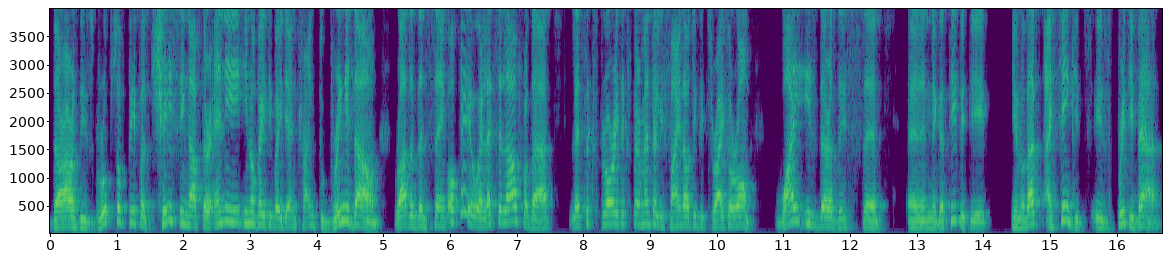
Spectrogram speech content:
there are these groups of people chasing after any innovative idea and trying to bring it down rather than saying okay well let's allow for that. Let's explore it experimentally find out if it's right or wrong. Why is there this uh, uh, negativity? You know that i think it's is pretty bad.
